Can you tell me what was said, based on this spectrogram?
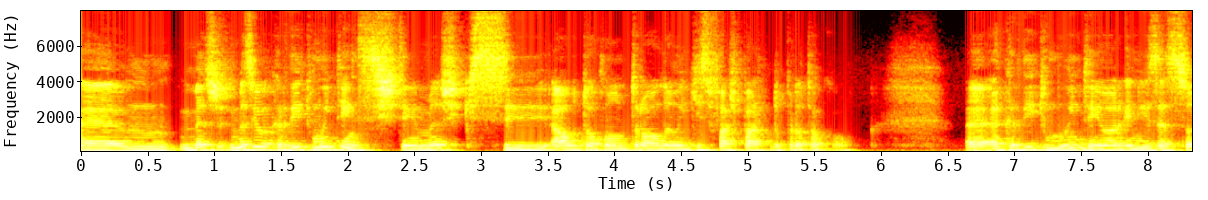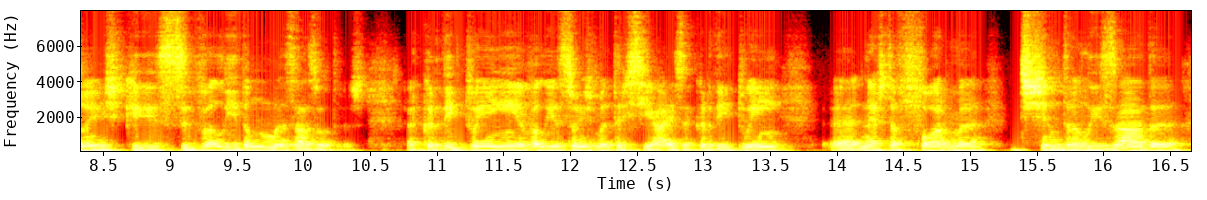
Um, mas, mas eu acredito muito em sistemas que se autocontrolam e que isso faz parte do protocolo. Uh, acredito muito em organizações que se validam umas às outras. Acredito em avaliações matriciais. Acredito em uh, nesta forma descentralizada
